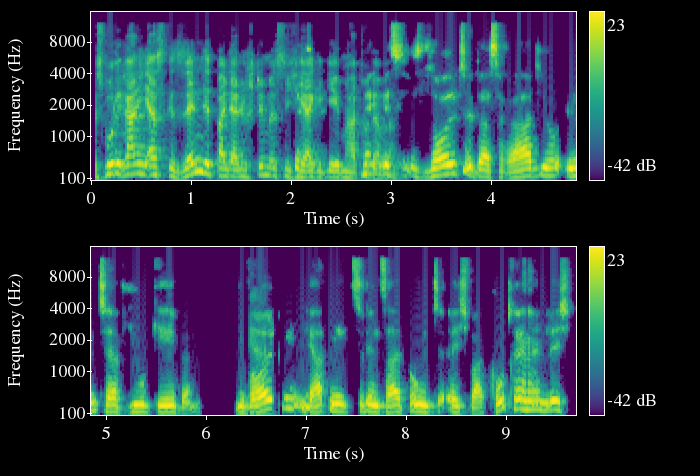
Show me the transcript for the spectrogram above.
Es wurde gar nicht erst gesendet, weil deine Stimme es nicht es, hergegeben hat, oder es was? Es sollte das Radio-Interview geben. Die ja. wollten, die hatten zu dem Zeitpunkt, ich war Co-Trainer in Licht,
